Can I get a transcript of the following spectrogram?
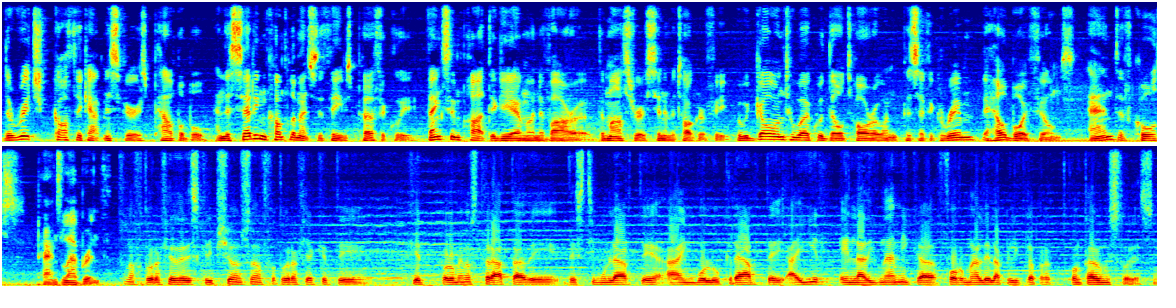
The rich, gothic atmosphere is palpable, and the setting complements the themes perfectly, thanks in part to Guillermo Navarro, the master of cinematography, who would go on to work with Del Toro on Pacific Rim, the Hellboy films, and, of course, Pan's Labyrinth. Te que por lo menos trata de, de, estimularte a involucrarte, a ir en la dinámica formal de la película para contar una historia así.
